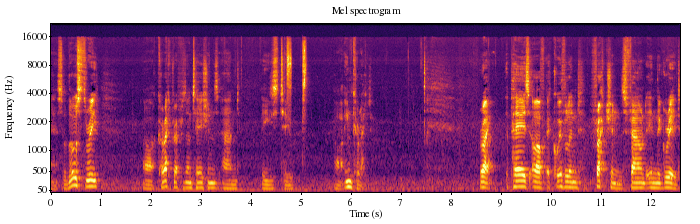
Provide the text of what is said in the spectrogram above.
Uh, so those three are correct representations and these two are incorrect. Right, the pairs of equivalent fractions found in the grid.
